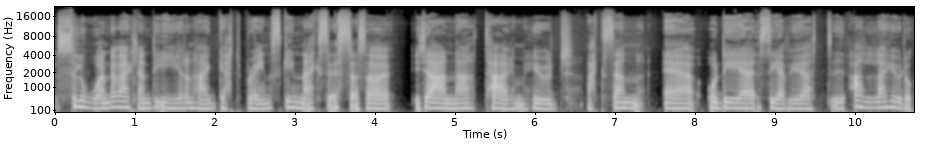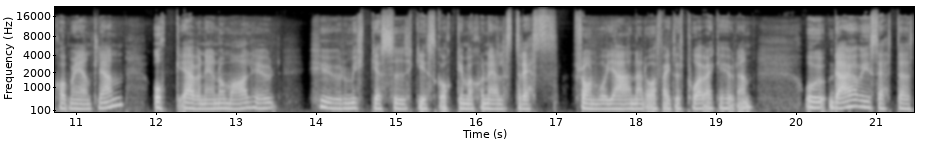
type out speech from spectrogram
slående verkligen, det är ju den här gut-brain skin axis, alltså hjärna, tarm, hud, axeln. Eh, och det ser vi ju att i alla hudåkommor egentligen, och även i en normal hud, hur mycket psykisk och emotionell stress från vår hjärna då faktiskt påverkar huden. Och där har vi ju sett att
